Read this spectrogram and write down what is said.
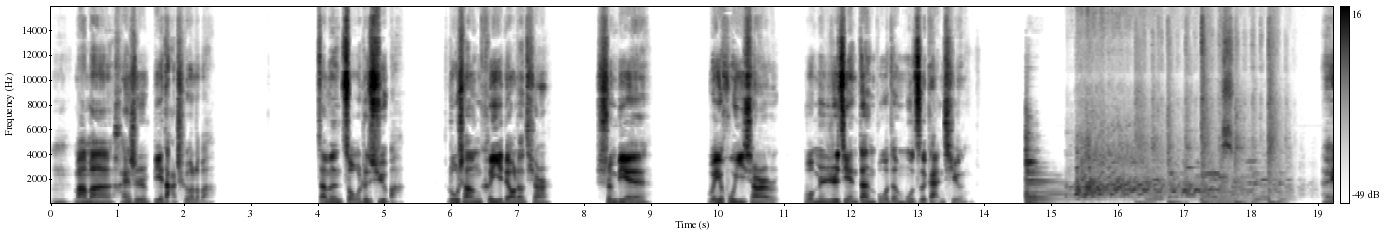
嗯，妈妈还是别打车了吧，咱们走着去吧，路上可以聊聊天儿，顺便维护一下我们日渐淡薄的母子感情。”哎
